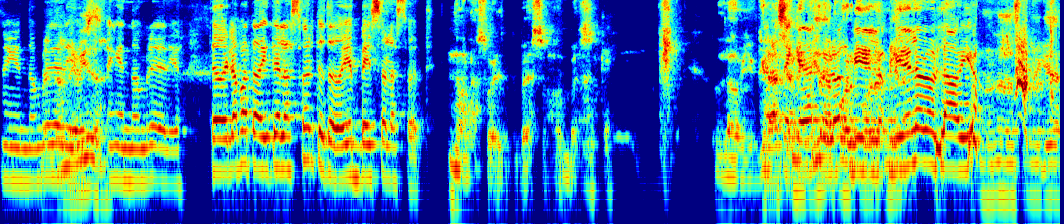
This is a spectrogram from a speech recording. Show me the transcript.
En el nombre de ¿Verdad, mi Dios. En el nombre de Dios. Te doy la patadita de la suerte o te doy el beso de la suerte. No, la suerte, besos, un beso. Ok. Love you. Gracias, mi vida, por, mírenlo, por- mírenlo los labios. no, no, no se me queda.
